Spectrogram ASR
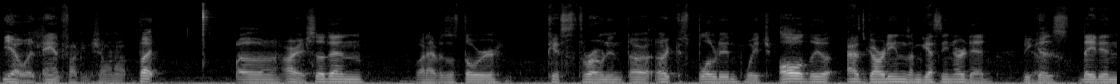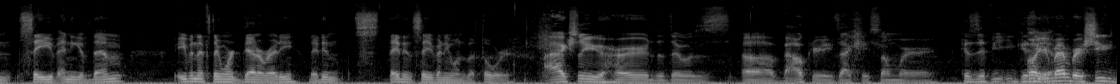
yeah, with Ant fucking showing up. But uh, all right, so then what happens is Thor gets thrown in, uh, exploded, which all the Asgardians, I'm guessing, are dead because they didn't save any of them. Even if they weren't dead already, they didn't. They didn't save anyone but Thor. I actually heard that there was uh, Valkyries actually somewhere. Because if you, cause Oh, you yeah. remember, she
